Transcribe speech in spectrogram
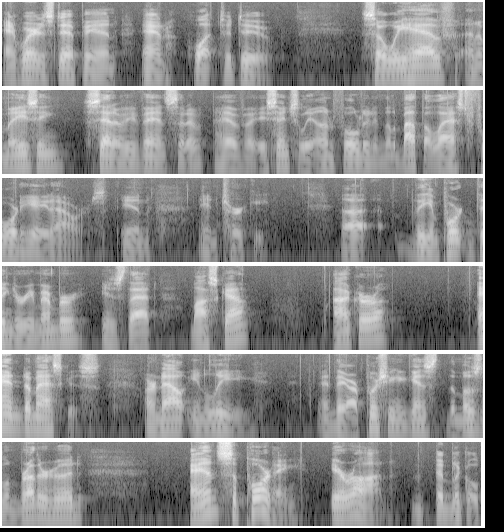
and where to step in and what to do. So we have an amazing set of events that have, have essentially unfolded in about the last 48 hours in, in Turkey. Uh, the important thing to remember is that Moscow, Ankara, and Damascus are now in league, and they are pushing against the Muslim Brotherhood and supporting Iran, biblical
